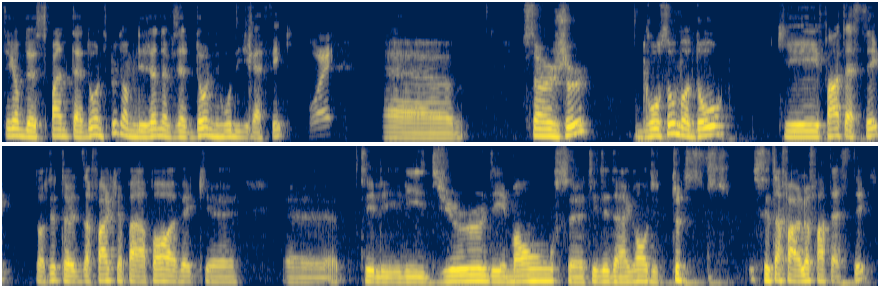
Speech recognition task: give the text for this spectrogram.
C'est comme de Super Nintendo, un petit peu comme les jeunes de Zelda au niveau des graphiques. Ouais. Euh, c'est un jeu, grosso modo, qui est fantastique. Donc, tu as des affaires a par rapport avec euh, euh, les, les dieux, des monstres, des dragons, toute cette affaire-là fantastique.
